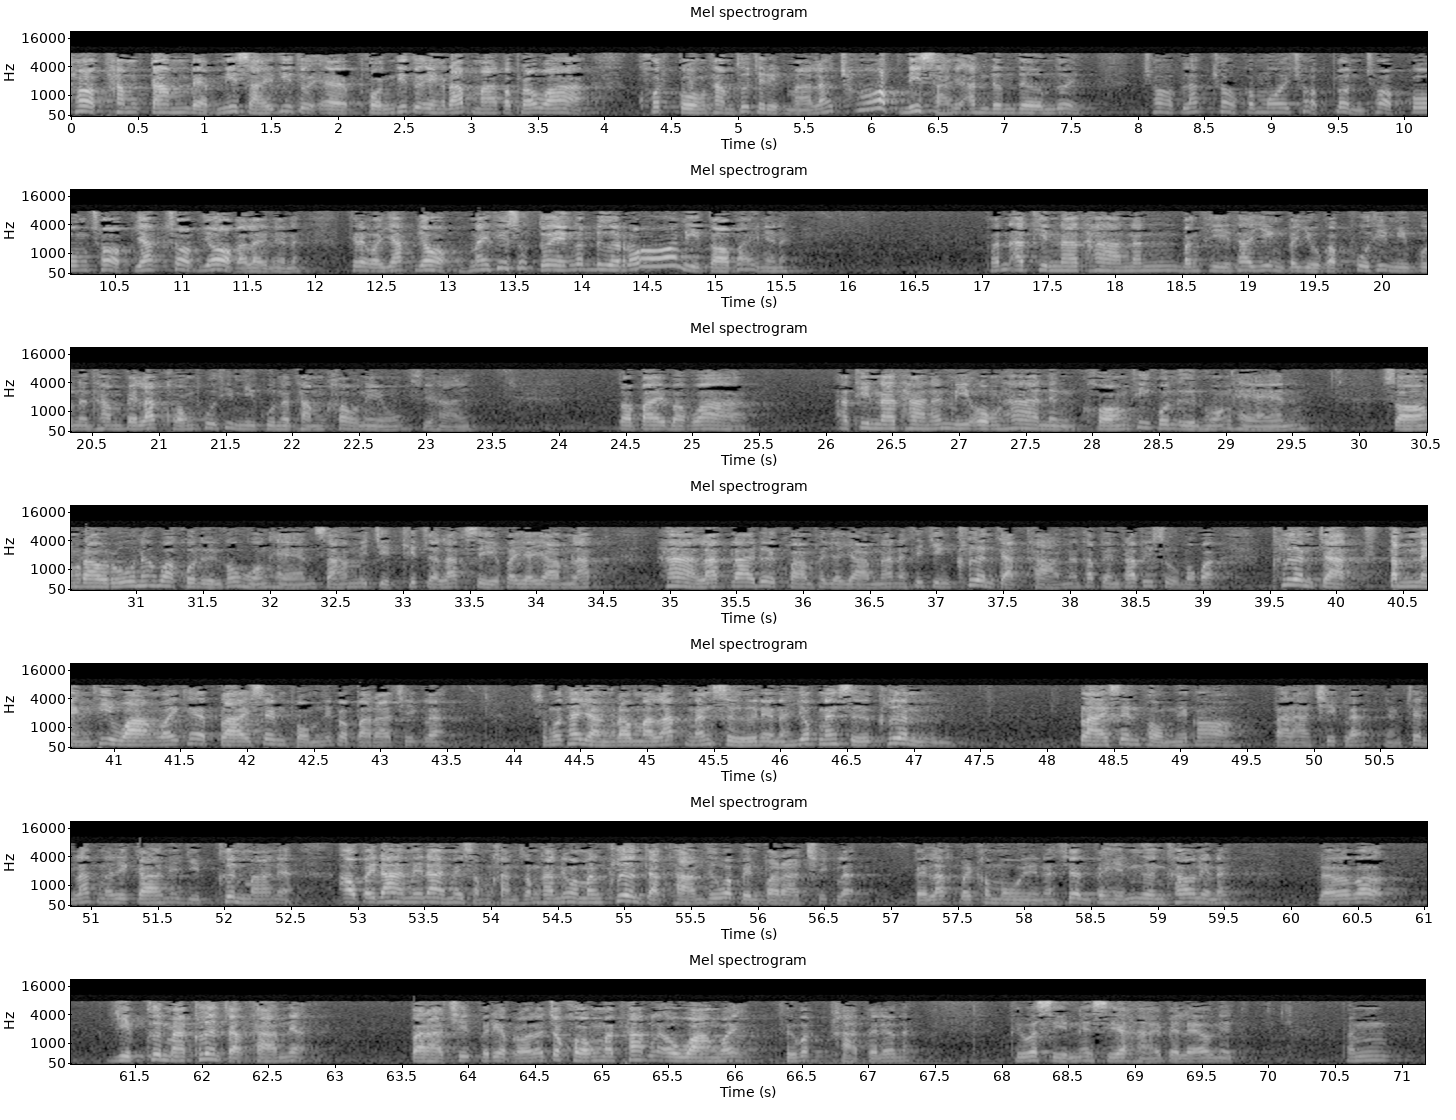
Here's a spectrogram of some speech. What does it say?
ชอบทำกรรมแบบนิสัยที่ตัวผลที่ตัวเองรับมาก็เพราะว่าคดโกงทำทุจริตมาแล้วชอบนิสัยอันเดิมๆด้วย ชอบลักชอบขโมย ชอบปล้น ชอบโกง ชอบยักชอบยอกอะไรเนี่ยนะเรียกว่ายักยอก ในที่สุดตัวเองก็เดือดร้อนอีกต่อไปเนี่ยนะพราะอธินนาทานนั้นบางทีถ้ายิ่งไปอยู่กับผู้ที่มีคุณธรรมไปรักของผู้ที่มีคุณธรรมเข้าเนวเสียหาย ต่อไปบอกว่าอธินนาทานนั้นมีองค์ห้าหนึ่งของที่คนอื่นหวงแหน สองเรารู้นะว่าคนอื่นเขาหวงแหนสามมีจิตคิดจะรักสี่พยายามรักห้ารักได้ด้วยความพยายามนั้นที่จริงเคลื่อนจากฐานนะถ้าเป็นพระพิสุบอกว่าเคลื่อนจากตำแหน่งที่วางไว้แค่ปลายเส้นผมนี่ก็ปาราชิกแล้ว สมมติถ้าอย่างเรามาลักหนังสือเนี่ยนะยกหนังสือเคลื่อนปลายเส้นผมนี่ก็ปาราชิกแล้ว อย่างเช่นลักนาฬิกาเนี่ยหยิบขึ้นมาเนี่ยเอาไปได้ไม่ได้ไม่สำคัญสำคัญที่ว่ามันเคลื่อนจากฐานถือว่าเป็นปาราชิกแล้วไปลักไปขโมยเนี่ยนะเช่น ไปเห็นเงินเข้าเนี่ยนะ แล้วก็หยิบขึ้นมาเคลื่อนจากฐานเนี่ยปราชิกไปเรียบร้อยแล้วเจ้าของมาทักแล้วเอาวางไว้ ถือว่าขาดไปแล้วนะถือว่าศีลเนี่ยเสียหายไปแล้วเนี่ยทั้น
